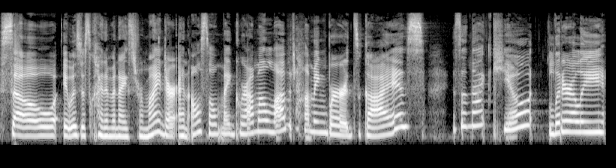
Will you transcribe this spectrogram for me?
So it was just kind of a nice reminder. And also, my grandma loved hummingbirds, guys. Isn't that cute? Literally,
